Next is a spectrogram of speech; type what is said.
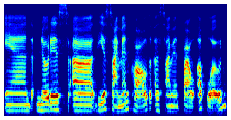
and notice uh, the assignment called assignment file upload.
